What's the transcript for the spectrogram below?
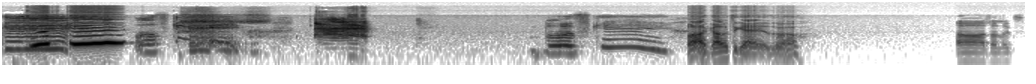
Cookie! Busky! Ah! Busky! Well, I go to get it as well. Oh, that looks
